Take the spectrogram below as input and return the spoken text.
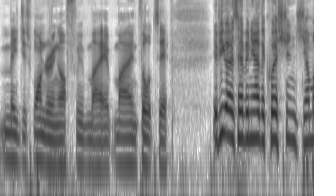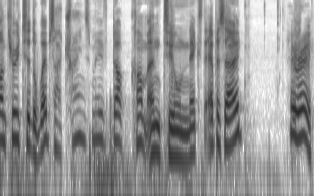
me just wandering off with my my own thoughts there. If you guys have any other questions, jump on through to the website trainsmove.com. Until next episode, hooray!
